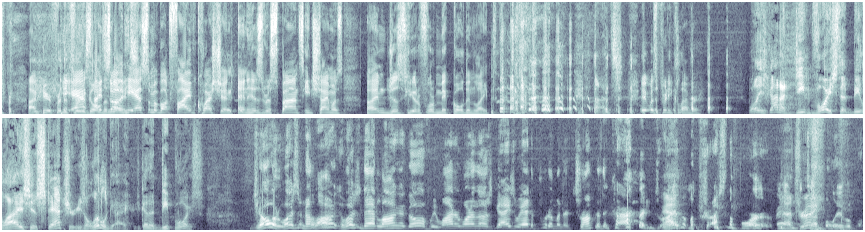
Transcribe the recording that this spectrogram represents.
I'm here for the He free asked, I saw lights. that he asked him about five questions, and his response each time was, "I'm just here for Mick Golden Light." it was pretty clever. Well, he's got a deep voice that belies his stature. He's a little guy. He's got a deep voice. Joe, it wasn't a long. It wasn't that long ago. If we wanted one of those guys, we had to put him in the trunk of the car and drive him across the border. Man, That's it's right. Unbelievable.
